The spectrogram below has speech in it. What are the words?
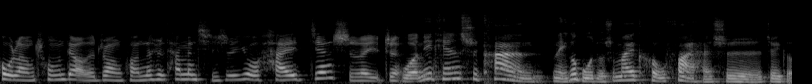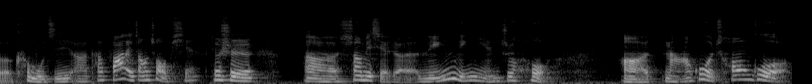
后浪冲掉的状况，但是他们其实又还坚持了一阵。我那天是看哪个博主是 Michael Fine 还是这个克姆基啊？他发了一张照片，就是啊上面写着零零年之后啊拿过超过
